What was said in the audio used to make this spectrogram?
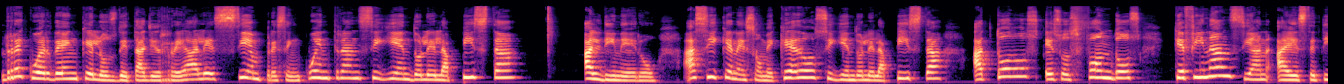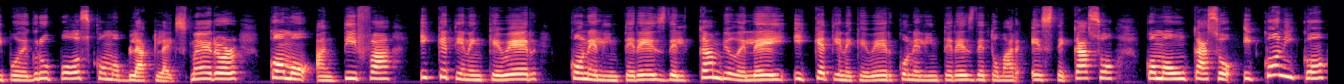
Recuerden que los detalles reales siempre se encuentran siguiéndole la pista al dinero. Así que en eso me quedo, siguiéndole la pista a todos esos fondos que financian a este tipo de grupos como Black Lives Matter, como Antifa y que tienen que ver con el interés del cambio de ley y qué tiene que ver con el interés de tomar este caso como un caso icónico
